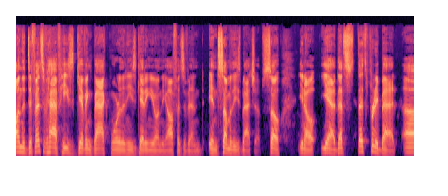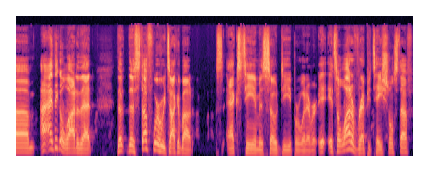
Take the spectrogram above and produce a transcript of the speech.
on the defensive half, he's giving back more than he's getting you on the offensive end in some of these matchups. So, you know, yeah, that's that's pretty bad. Um, I, I think a lot of that, the the stuff where we talk about X team is so deep or whatever, it, it's a lot of reputational stuff.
